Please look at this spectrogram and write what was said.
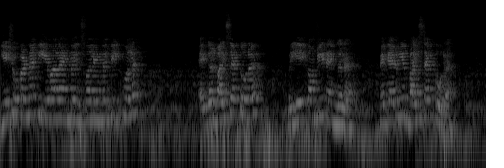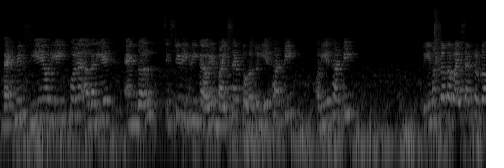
ये शो करना है कि ये वाला एंगल इस वाले एंगल के इक्वल है। एंगल बाइसेक्ट हो रहा है। भाई, ये कंप्लीट एंगल है। मैं कह रही हूँ, ये बाइसेक्ट हो रहा है। दैट मीन्स ये और ये इक्वल है। अगर ये एंगल 60 डिग्री का है और ये बाइसेक्ट हो रहा है तो ये 30 और ये 30 तो ये मतलब है बाइसेक्टर का।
